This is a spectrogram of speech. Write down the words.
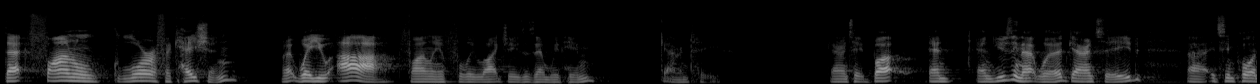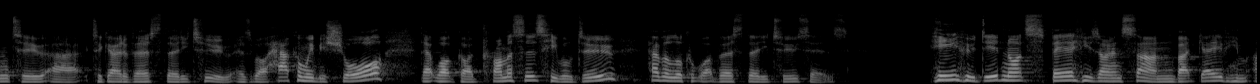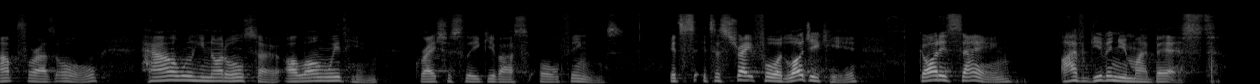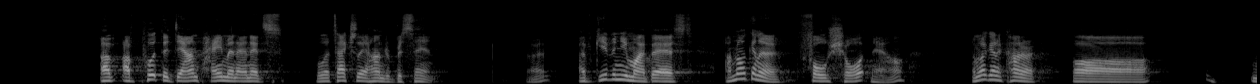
that final glorification, right, where you are finally and fully like Jesus and with Him, guaranteed. Guaranteed. But, and, and using that word, guaranteed, uh, it's important to, uh, to go to verse 32 as well. How can we be sure that what God promises He will do? Have a look at what verse 32 says. He who did not spare his own son, but gave him up for us all, how will he not also, along with him, graciously give us all things? It's, it's a straightforward logic here. God is saying, I've given you my best. I've, I've put the down payment and it's, well, it's actually 100%. Right? I've given you my best. I'm not going to fall short now. I'm not going to kind of, oh,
